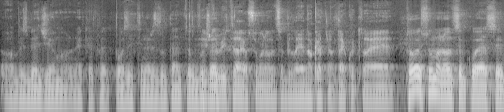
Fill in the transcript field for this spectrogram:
obezbeđujemo nekakve pozitivne rezultate u budžetu. Što bi ta suma novca bila jednokratna, ali tako to je... To je suma novca koja se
